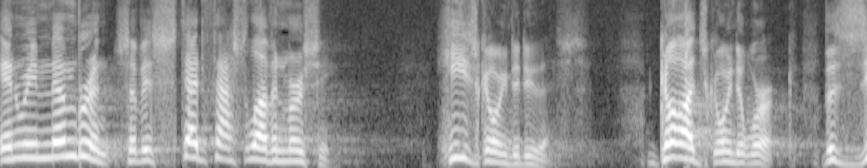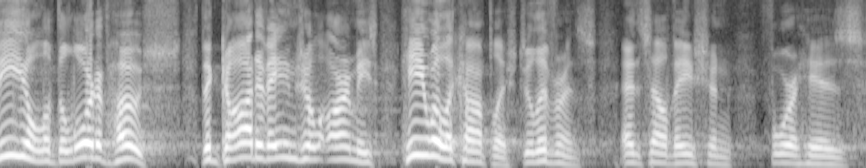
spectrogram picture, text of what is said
in remembrance of His steadfast love and mercy, He's going to do this. God's going to work. The zeal of the Lord of hosts, the God of angel armies, He will accomplish deliverance and salvation for His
